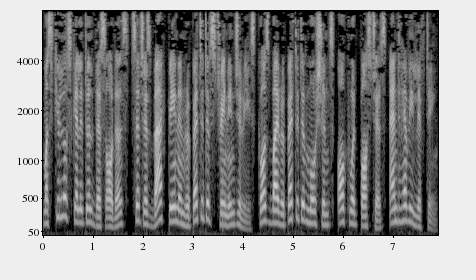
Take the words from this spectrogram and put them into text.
Musculoskeletal disorders, such as back pain and repetitive strain injuries caused by repetitive motions, awkward postures, and heavy lifting.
